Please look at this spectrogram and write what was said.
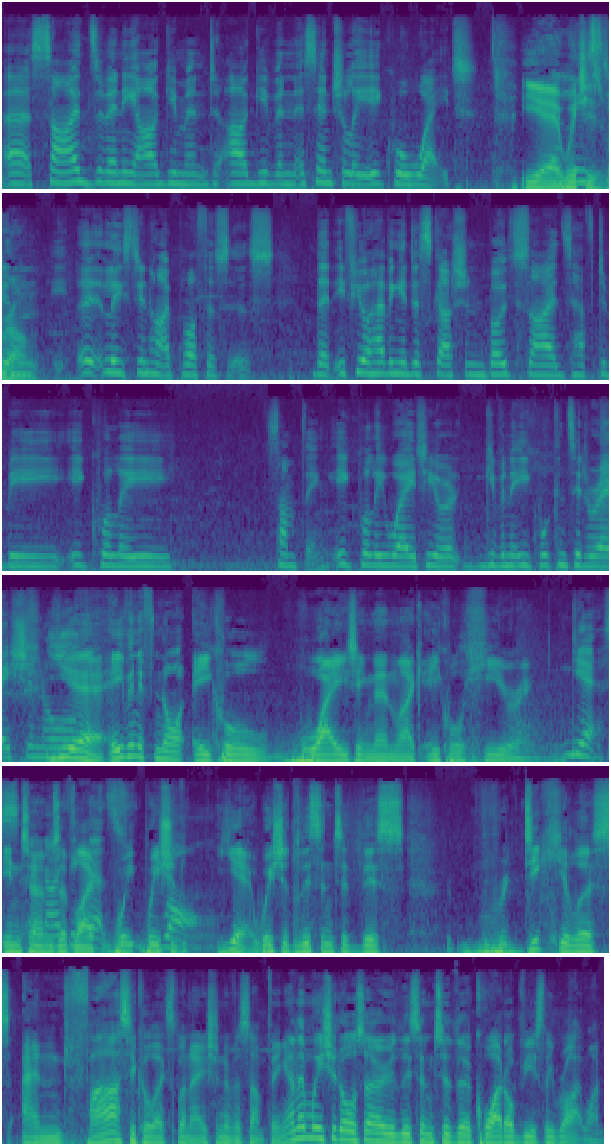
uh, sides of any argument are given essentially equal weight. Yeah, At which is in- wrong. At least in hypothesis that if you're having a discussion, both sides have to be equally something, equally weighty or given equal consideration. Or Yeah, even if not equal weighting, then like equal hearing. Yes, In terms of like we, we should yeah we should listen to this ridiculous and farcical explanation of something, and then we should also listen to the quite obviously right one.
